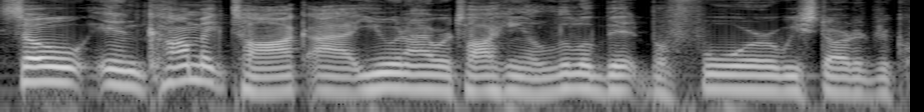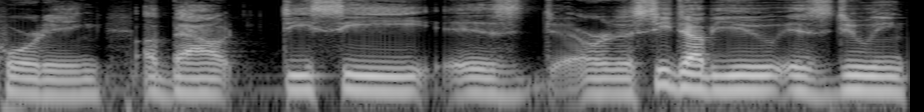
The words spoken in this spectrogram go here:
so in comic talk, uh, you and I were talking a little bit before we started recording about DC is or the CW is doing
